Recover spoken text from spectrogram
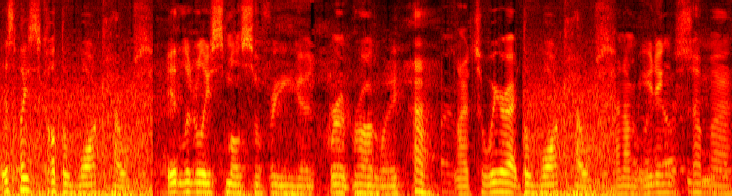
This place is called the Walk House. It literally smells so freaking good. We're at Broadway. Alright, so we're at the Walk House, and I'm eating some, uh,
